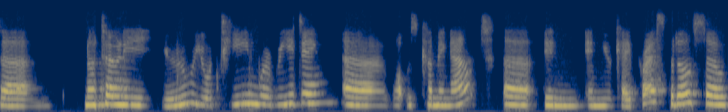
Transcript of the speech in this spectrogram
um, not only you, your team, were reading uh, what was coming out uh, in in UK press, but also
